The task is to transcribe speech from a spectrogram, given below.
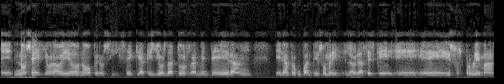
Eh, no sé si habrá variado o no, pero sí sé que aquellos datos realmente eran, eran preocupantes. Hombre, la verdad es que eh, eh, esos problemas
